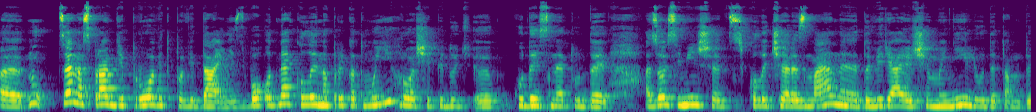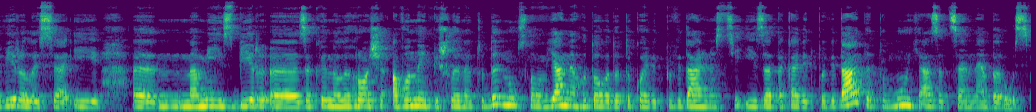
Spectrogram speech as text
Е, Ну, це насправді про відповідальність. Бо одне, коли, наприклад, мої гроші підуть кудись не туди, а зовсім інше, коли через мене, довіряючи мені, люди там довірилися і на мій збір закинули гроші, а вони пішли не туди. Ну, словом, я не готова до такої відповідальності і за таке відповідати, тому я за це не берусь.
